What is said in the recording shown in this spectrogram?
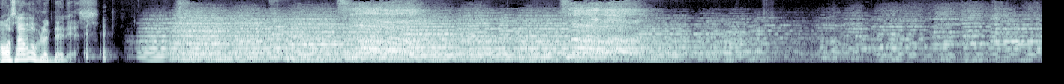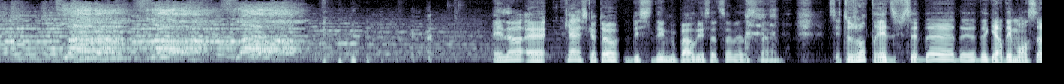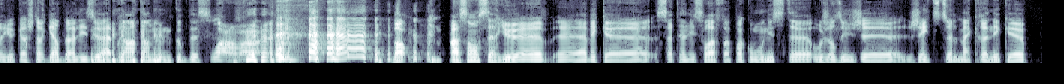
On s'en va au vlog de l'Est. Et là, euh, qu'est-ce que tu as décidé de nous parler cette semaine, Stan? C'est toujours très difficile de, de- de garder mon sérieux quand je te regarde dans les yeux après entendre une coupe de. Bon, passons au sérieux. euh, euh, avec euh, et Soif pas communiste, euh, aujourd'hui, j'intitule ma chronique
